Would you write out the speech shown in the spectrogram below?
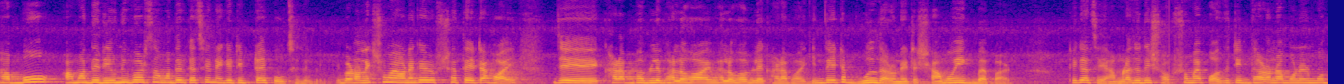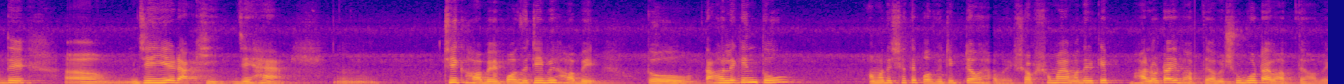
ভাববো, আমাদের ইউনিভার্স আমাদের কাছে নেগেটিভটাই পৌঁছে দেবে। এবার অনেক সময় অনেকের সাথে এটা হয় যে, খারাপ ভাবলে ভালো হয়, ভালো ভাবলে খারাপ হয়, কিন্তু এটা ভুল ধারণা, এটা সাময়িক ব্যাপার। ঠিক আছে? আমরা যদি সবসময় পজিটিভ ধারণা মনের মধ্যে যে ইয়ে রাখি যে হ্যাঁ ঠিক হবে পজিটিভই হবে, তো তাহলে কিন্তু আমাদের সাথে পজিটিভটাও হবে। সব সময় আমাদেরকে ভালোটাই ভাবতে হবে, শুভটাই ভাবতে হবে।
